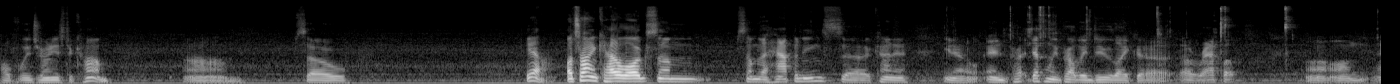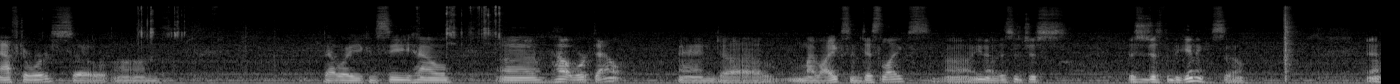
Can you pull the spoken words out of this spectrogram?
hopefully journeys to come. Um, so yeah, I'll try and catalog some some of the happenings, uh, kind of you know, and pr- definitely probably do like a, a wrap up uh, on afterwards. So um, that way you can see how uh, how it worked out and uh, my likes and dislikes. Uh, you know, this is just this is just the beginning. So, yeah.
